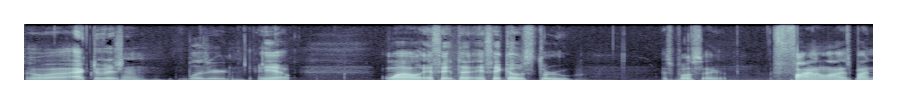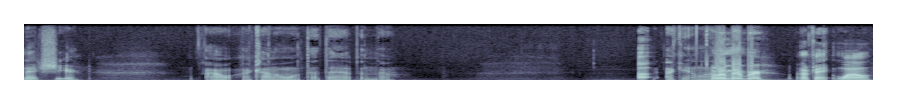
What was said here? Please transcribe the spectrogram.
so uh Activision, Blizzard. Yeah. Well, if it if it goes through, it's supposed to finalize by next year. I I kind of want that to happen though. Uh, I can't lie. Remember? Okay. Well,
